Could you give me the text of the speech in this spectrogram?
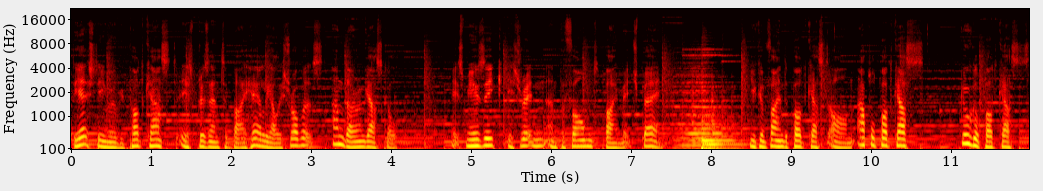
The HD Movie Podcast is presented by Hayley Alice Roberts and Darren Gaskell. Its music is written and performed by Mitch Bain. You can find the podcast on Apple Podcasts, Google Podcasts,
